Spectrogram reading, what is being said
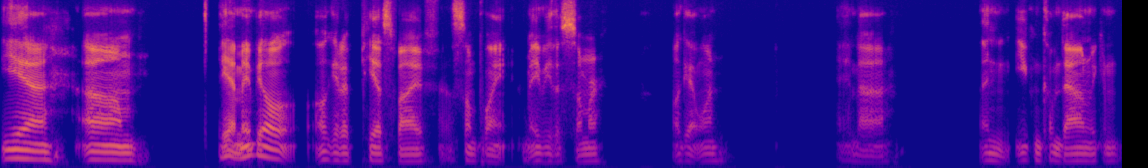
Yeah. Um yeah, maybe I'll I'll get a PS5 at some point. Maybe this summer. I'll get one. And uh and you can come down, we can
